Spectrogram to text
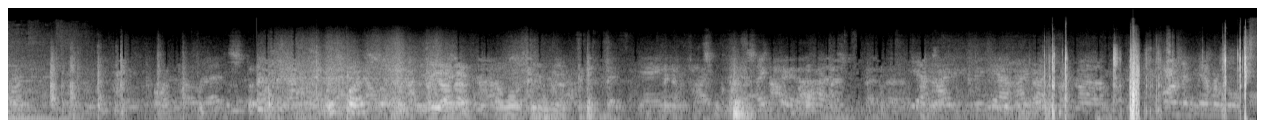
All right. This place. Yeah, I know. I want to see him again. I gotta find some glasses. Arm & Hammer little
